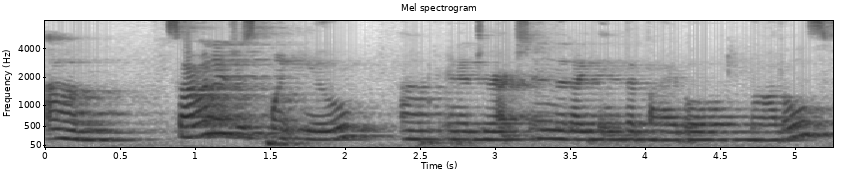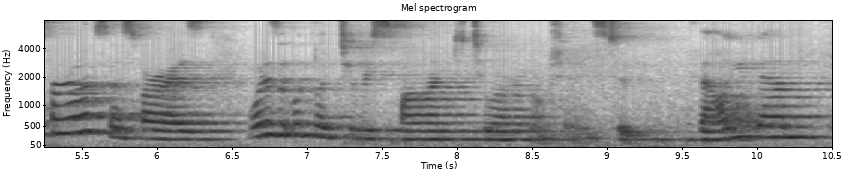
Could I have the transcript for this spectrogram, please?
Um, so I want to just point you um, in a direction that I think the Bible models for us as far as what does it look like to respond to our emotions, to value them,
